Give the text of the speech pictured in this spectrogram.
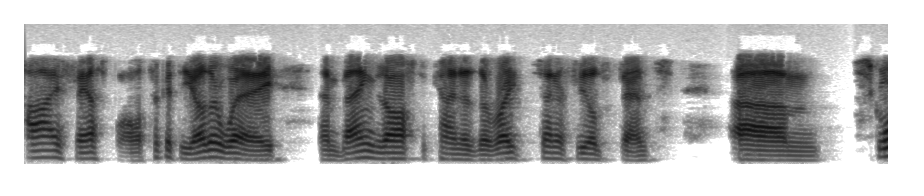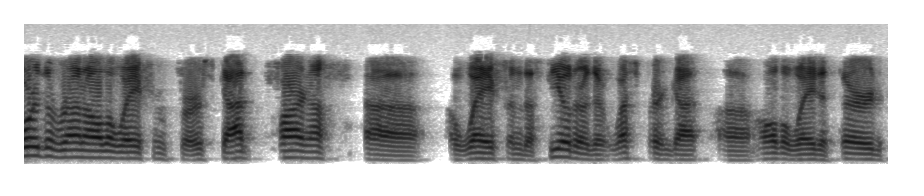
high fastball, took it the other way, and banged it off to kind of the right center field fence. Um, scored the run all the way from first, got far enough uh, away from the fielder that Westburg got uh, all the way to third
